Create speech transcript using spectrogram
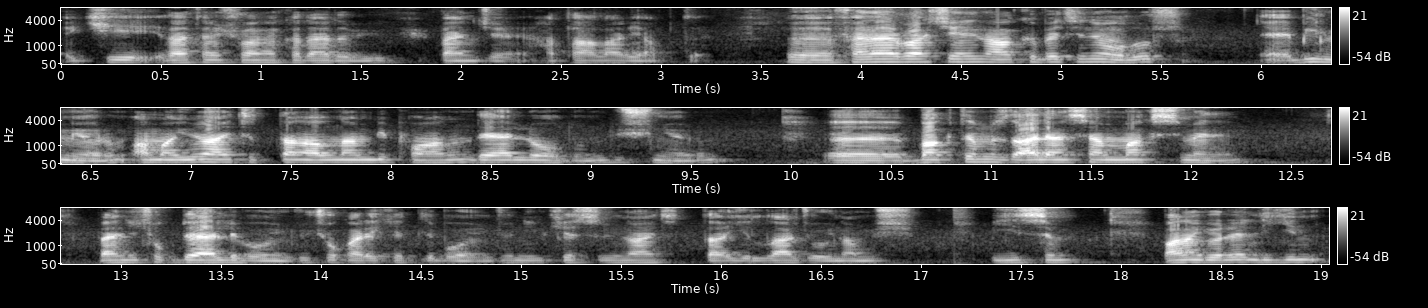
E, ki zaten şu ana kadar da büyük bence hatalar yaptı. E, Fenerbahçe'nin akıbeti ne olur? E, bilmiyorum ama United'dan alınan bir puanın değerli olduğunu düşünüyorum. E, baktığımızda Alensen Maxime'nin bence çok değerli bir oyuncu, çok hareketli bir oyuncu. Newcastle United'da yıllarca oynamış bir isim. Bana göre ligin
